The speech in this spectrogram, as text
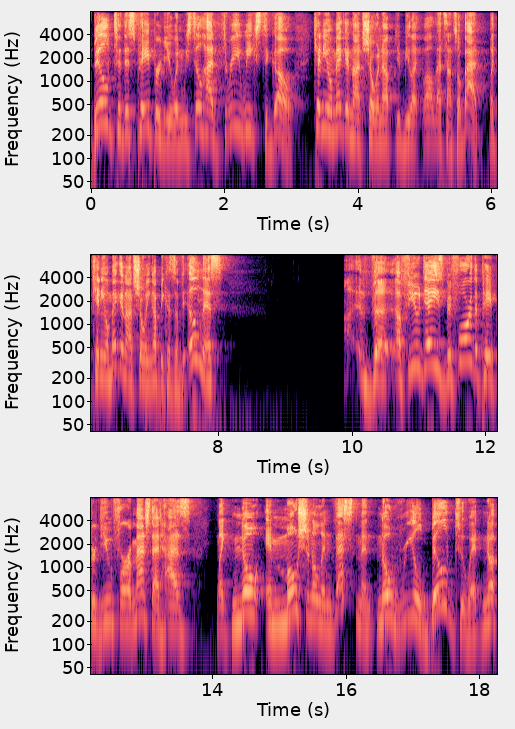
build to this pay per view and we still had three weeks to go, Kenny Omega not showing up, you'd be like, well, that's not so bad. But Kenny Omega not showing up because of illness, the a few days before the pay-per-view for a match that has like no emotional investment, no real build to it, no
